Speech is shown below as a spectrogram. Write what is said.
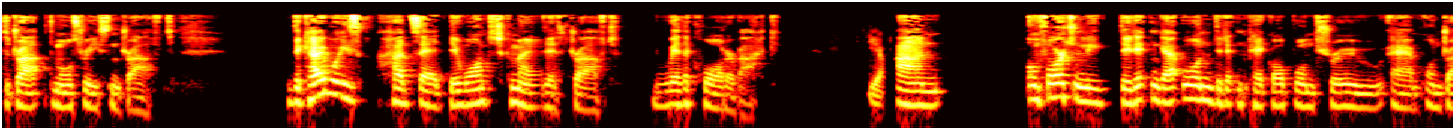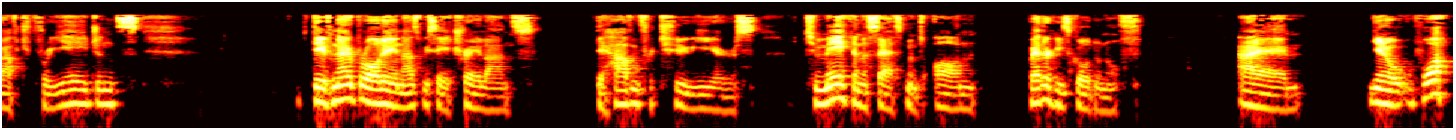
the draft, the most recent draft, the Cowboys had said they wanted to come out of this draft with a quarterback. Yeah. And unfortunately, they didn't get one. They didn't pick up one through um, undrafted free agents. They've now brought in, as we say, Trey Lance. They have him for two years to make an assessment on whether he's good enough. Um, you know what?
